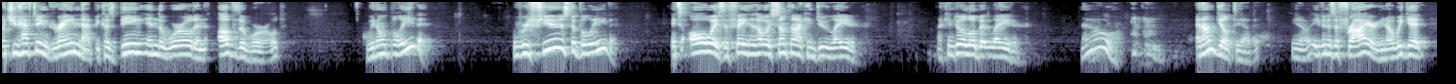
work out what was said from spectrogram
But you have to ingrain that because being in the world and of the world, we don't believe it. We refuse to believe it. It's always, the faith is always something I can do later. I can do a little bit later. No. And I'm guilty of it. You know, even as a friar, you know, we get,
